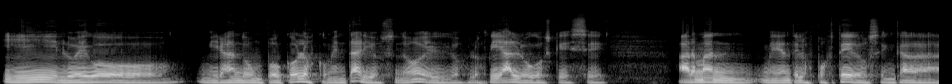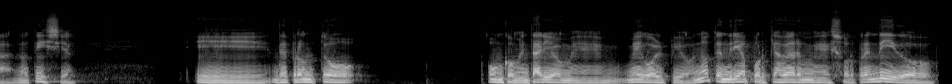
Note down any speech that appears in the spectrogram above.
y luego mirando un poco los comentarios, ¿no? los, los, diálogos que se arman mediante los posteos en cada noticia. Y de pronto un comentario me, golpeó. No tendría por qué haberme sorprendido,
